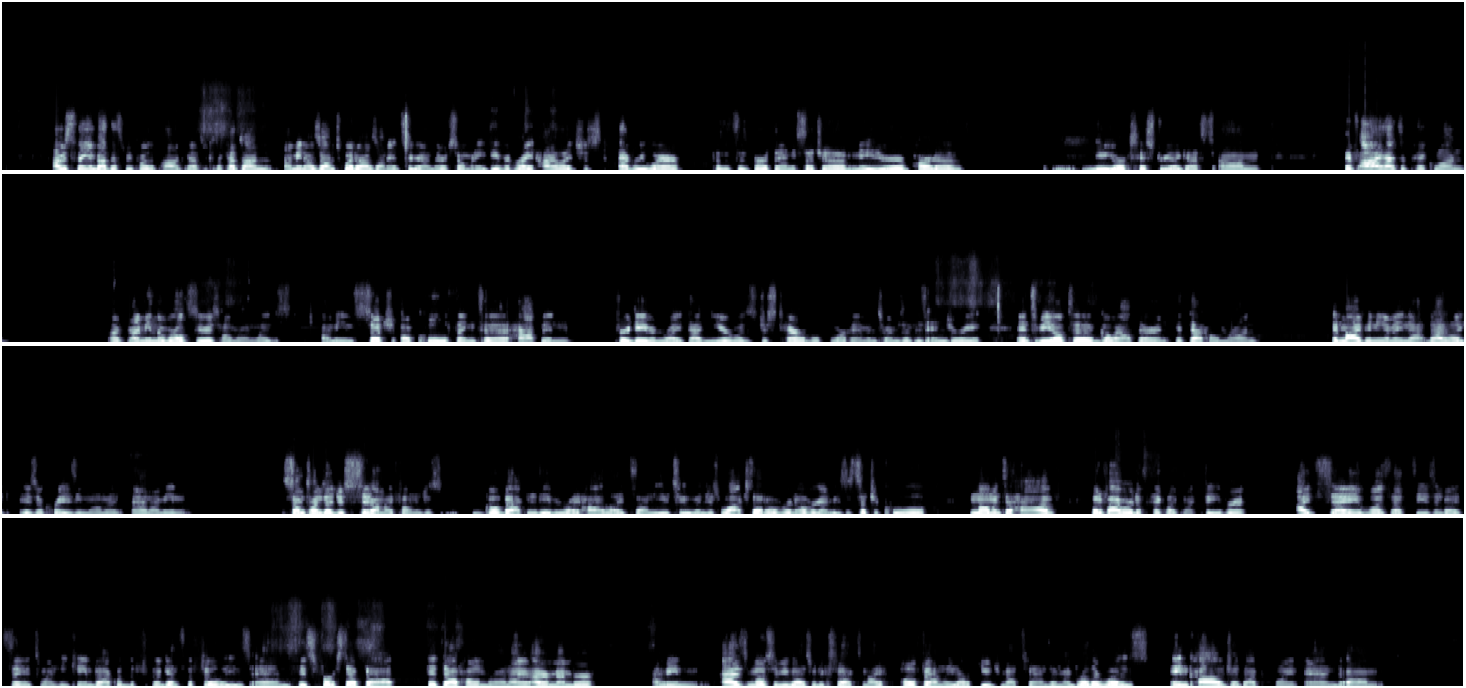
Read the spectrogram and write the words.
I was thinking about this before the podcast because I kept on, I mean, I was on Twitter, I was on Instagram. There were so many David Wright highlights just everywhere because it's his birthday and he's such a major part of New York's history, I guess. Um, if I had to pick one, like, I mean, the World Series home run was I mean, such a cool thing to happen for David Wright. That year was just terrible for him in terms of his injury, and to be able to go out there and hit that home run, in my opinion, I mean that that like is a crazy moment. And I mean, sometimes I just sit on my phone and just go back and David Wright highlights on YouTube and just watch that over and over again because it's such a cool moment to have. But if I were to pick like my favorite, I'd say it was that season, but I'd say it's when he came back with the against the Phillies and his first at bat hit that home run. I, I remember, I mean, as most of you guys would expect, my whole family are huge Mets fans, and my brother was in college at that point, and um,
